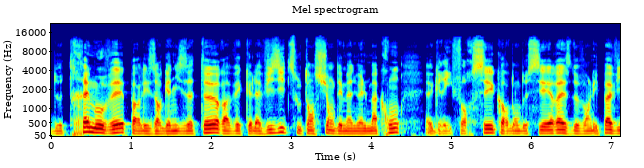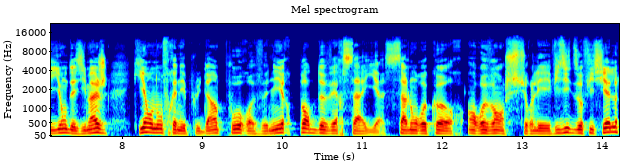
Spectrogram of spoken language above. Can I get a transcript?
de très mauvais par les organisateurs avec la visite sous tension d'Emmanuel Macron, grille forcée, cordon de CRS devant les pavillons, des images qui en ont freiné plus d'un pour venir porte de Versailles. Salon record en revanche sur les visites officielles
